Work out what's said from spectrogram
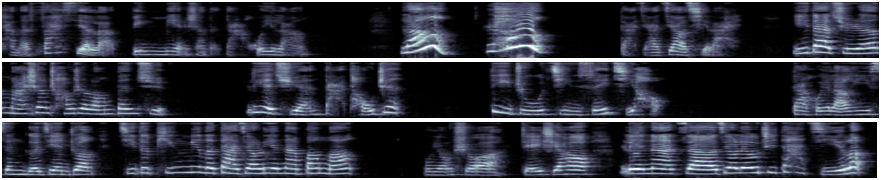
他们发现了冰面上的大灰狼。狼，狼！大家叫起来，一大群人马上朝着狼奔去。猎犬打头阵，地主紧随其后。大灰狼伊森格见状，急得拼命的大叫：“列娜帮忙！”不用说，这时候列娜早就溜之大吉了。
